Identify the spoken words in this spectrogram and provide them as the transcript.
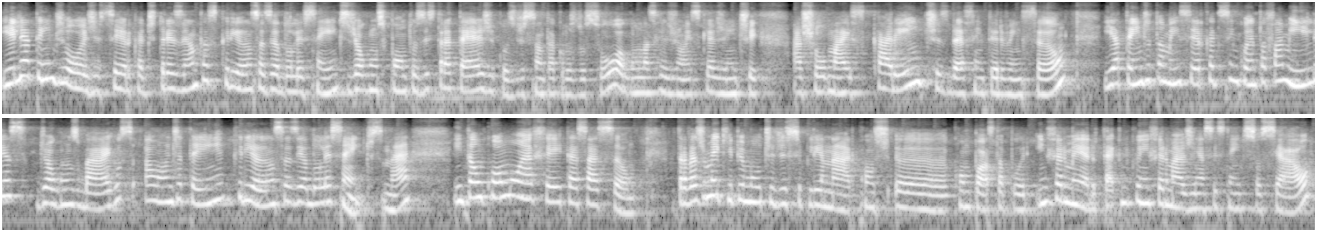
e ele atende hoje cerca de 300 crianças e adolescentes de alguns pontos estratégicos de Santa Cruz do Sul, algumas regiões que a gente achou mais carentes dessa intervenção e atende também cerca de 50 famílias de alguns bairros aonde tem crianças e adolescentes, né? Então, como é feita essa ação? Através de uma equipe multidisciplinar composta por enfermeiro, técnico em enfermagem e assistente social,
